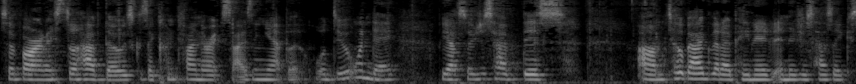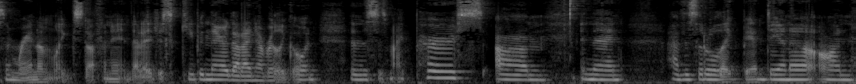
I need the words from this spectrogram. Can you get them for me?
so far and I still have those because I couldn't find the right sizing yet, but we'll do it one day. But yeah, so I just have this um, tote bag that I painted and it just has like some random like stuff in it that I just keep in there that I never like go in. And this is my purse. Um, and then I have this little like bandana on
